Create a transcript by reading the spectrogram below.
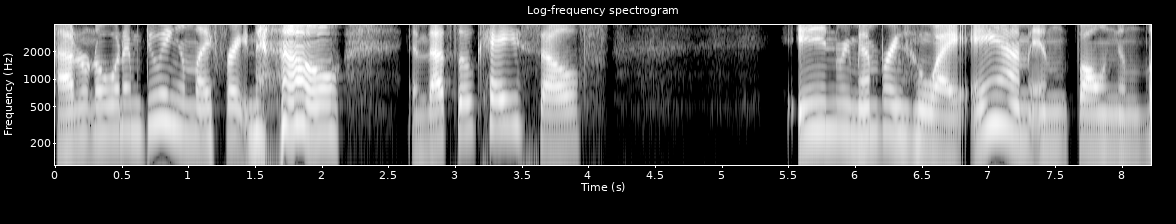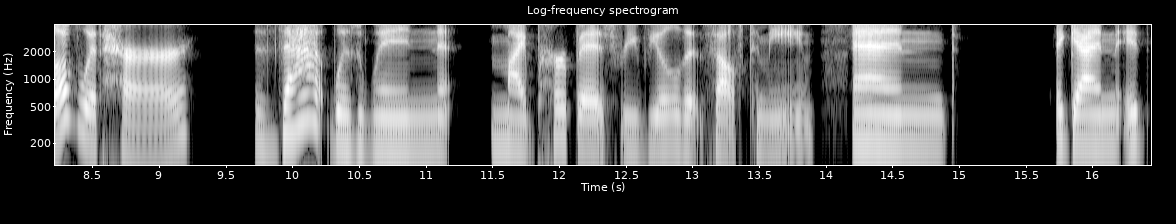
I don't know what I'm doing in life right now. And that's okay, self in remembering who I am and falling in love with her, that was when my purpose revealed itself to me. And again, it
